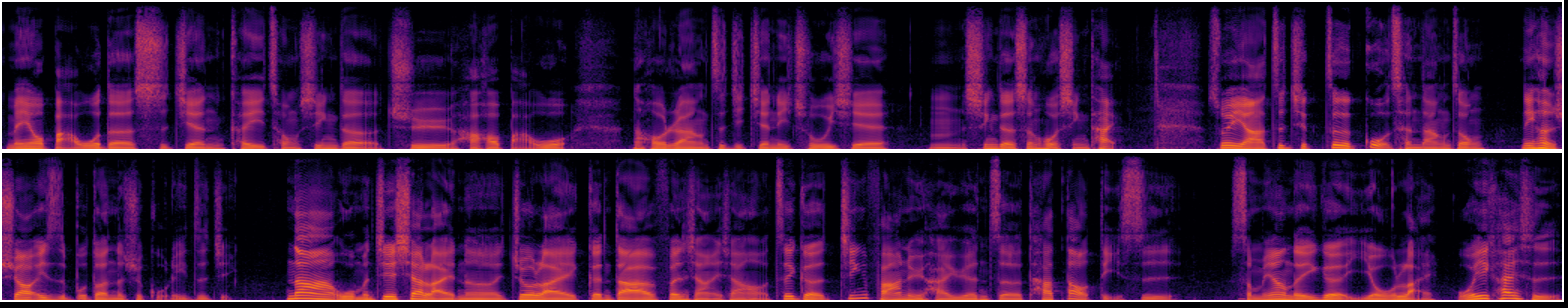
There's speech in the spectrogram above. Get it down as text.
没有把握的时间可以重新的去好好把握，然后让自己建立出一些嗯新的生活形态。所以啊，这这这个过程当中，你很需要一直不断的去鼓励自己。那我们接下来呢，就来跟大家分享一下哈，这个金发女孩原则它到底是什么样的一个由来？我一开始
